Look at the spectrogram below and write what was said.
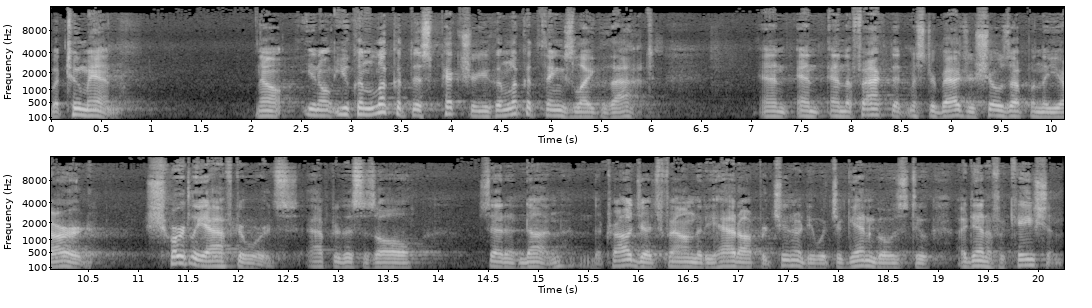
but two men. Now, you know, you can look at this picture, you can look at things like that. And, and, and the fact that Mr. Badger shows up in the yard Shortly afterwards, after this is all said and done, the trial judge found that he had opportunity, which again goes to identification.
